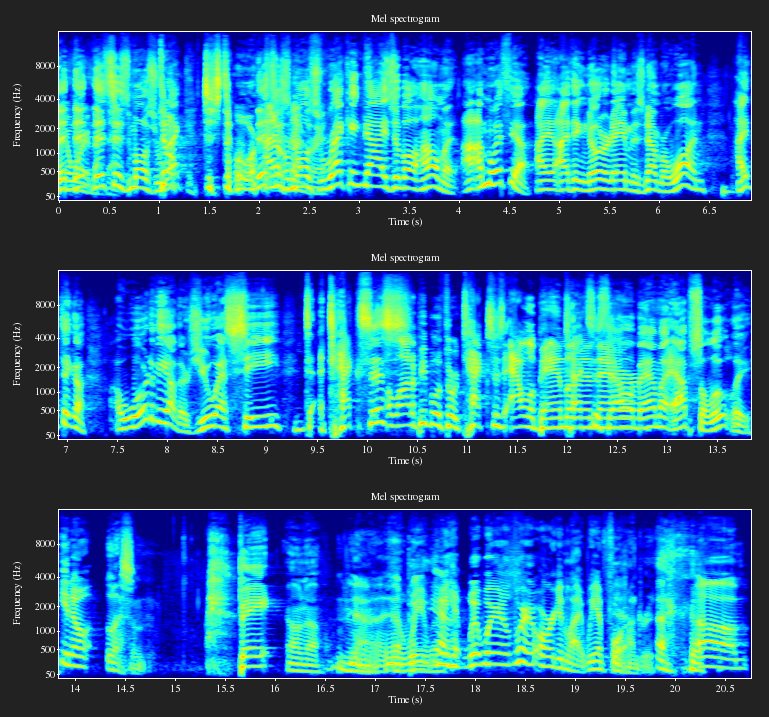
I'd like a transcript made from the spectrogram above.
Th- don't th- worry about this that. is most Don't- rec- just don't worry. This don't is most it. recognizable helmet. I- I'm with you. I, I think Notre Dame is number one. I think. Uh, what are the others? USC, T- Texas. a lot of people would throw Texas, Alabama Texas, in there. Texas, Alabama. Absolutely. You know, listen. Bay. Oh no. No, no, we, we ha- we're, we're, we're Oregon Light. We have 400. um,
